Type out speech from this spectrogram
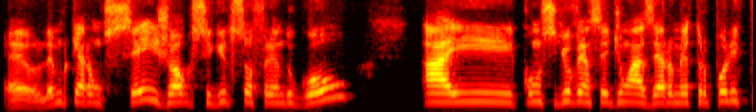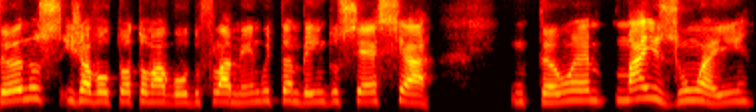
É, eu lembro que eram seis jogos seguidos sofrendo gol, aí conseguiu vencer de 1 a 0 o Metropolitanos e já voltou a tomar gol do Flamengo e também do CSA. Então é mais um aí.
